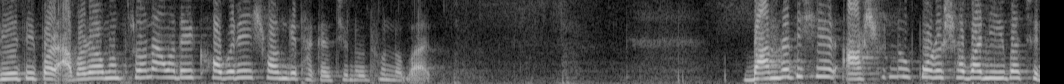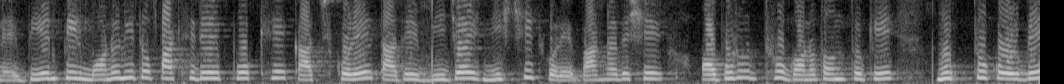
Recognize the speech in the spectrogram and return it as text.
বিরতির পর আবারও আমন্ত্রণ আমাদের খবরের সঙ্গে থাকার জন্য ধন্যবাদ। বাংলাদেশের আসন্ন পৌরসভা নির্বাচনে বিএনপির মনোনীত প্রার্থীদের পক্ষে কাজ করে তাদের বিজয় নিশ্চিত করে বাংলাদেশের অবরুদ্ধ গণতন্ত্রকে মুক্ত করবে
